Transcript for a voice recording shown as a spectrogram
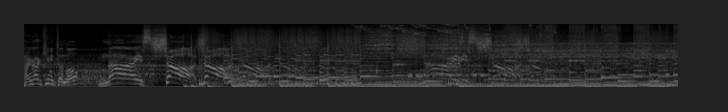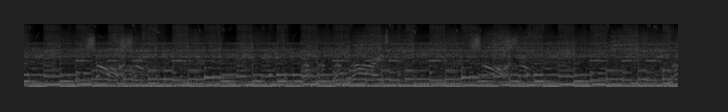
多賀君とのナイスショットナイスショットショットナイスショットナ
